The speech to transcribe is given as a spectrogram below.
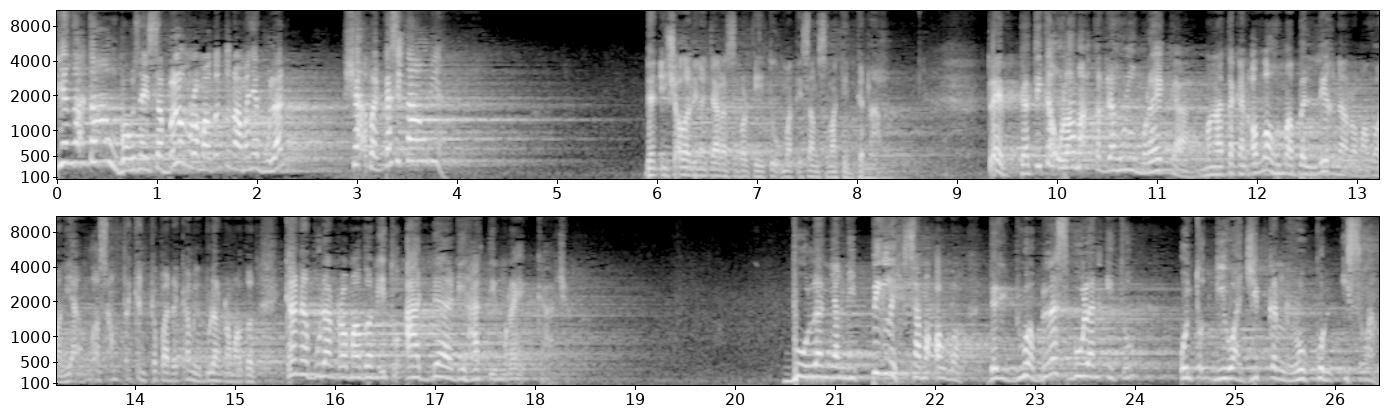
Dia nggak tahu bahwa saya sebelum Ramadan itu namanya bulan Syaban, kasih tahu dia. Dan insya Allah dengan cara seperti itu umat Islam semakin kenal. Baik, ketika ulama terdahulu mereka mengatakan Allahumma balighna Ramadan, ya Allah sampaikan kepada kami bulan Ramadan. Karena bulan Ramadan itu ada di hati mereka. Bulan yang dipilih sama Allah dari 12 bulan itu untuk diwajibkan rukun Islam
